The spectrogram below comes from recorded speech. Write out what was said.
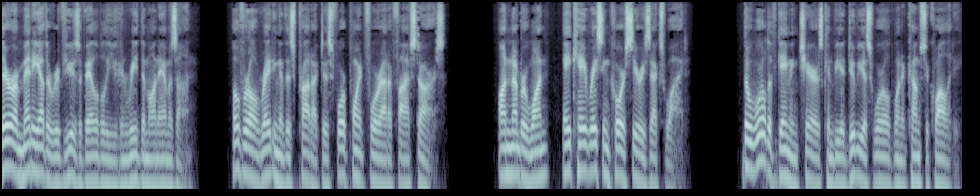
There are many other reviews available, you can read them on Amazon. Overall rating of this product is 4.4 out of 5 stars. On number 1, AK Racing Core Series X Wide. The world of gaming chairs can be a dubious world when it comes to quality.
